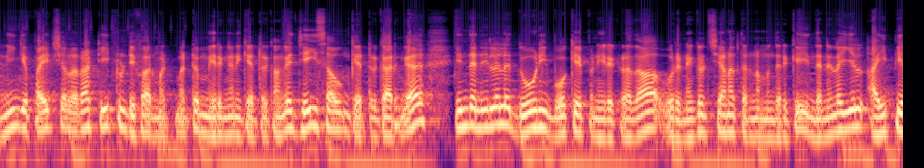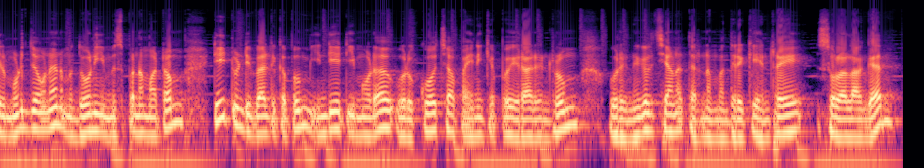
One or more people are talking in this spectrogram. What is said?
நீங்கள் பயிற்சியாளராக டி டுவெண்ட்டி ஃபார்மெட் மட்டும் இருங்கன்னு கேட்டிருக்காங்க. ஜெய்சாவும் கேட்டிருக்காருங்க. இந்த நிலையில் தோனி ஓகே பண்ணியிருக்கிறதா? ஒரு நிகழ்ச்சியான தருணம் வந்திருக்கு. இந்த நிலையில் ஐபிஎல் முடிஞ்சவொடனே நம்ம தோனியை மிஸ் பண்ண மாட்டோம். டி டுவெண்ட்டி வேர்ல்டு கப்பும் இந்திய டீமோட ஒரு கோச்சாக பயணிக்க போகிறார் என்றும் ஒரு நிகழ்ச்சியான தருணம் வந்திருக்கு என்றே சொல்லலாங்க.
